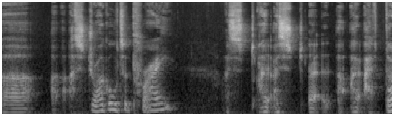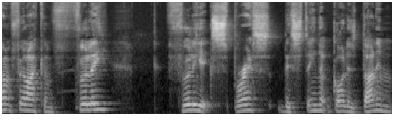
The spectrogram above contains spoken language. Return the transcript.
Uh, I, I struggle to pray. I, I, I, I don't feel I can fully fully express this thing that God has done in,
